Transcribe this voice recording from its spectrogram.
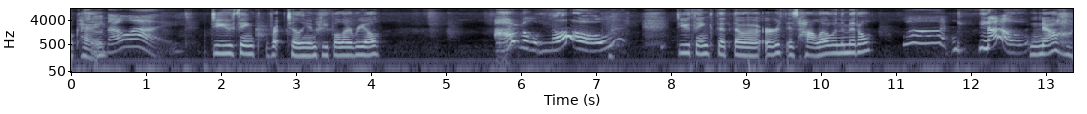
okay. So that why. Do you think reptilian people are real? I don't know. Do you think that the earth is hollow in the middle? What? No. No.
